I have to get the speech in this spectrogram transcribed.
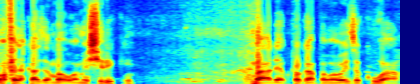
wafanyakazi ambao wameshiriki baada ya kutoka hapa waweze kuwa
